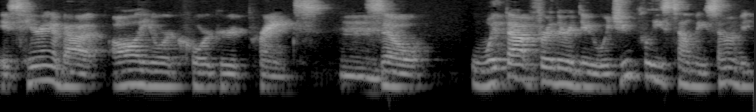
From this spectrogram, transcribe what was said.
is hearing about all your core group pranks. Mm. So, without further ado, would you please tell me some of the,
